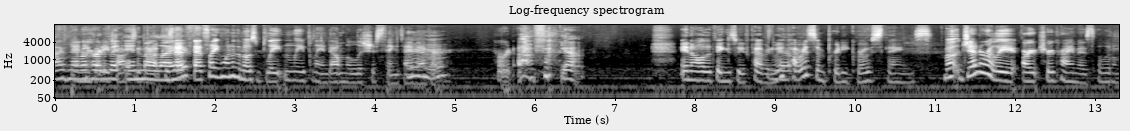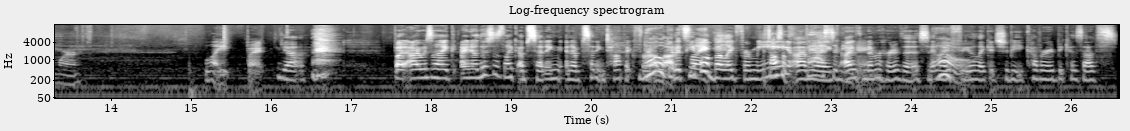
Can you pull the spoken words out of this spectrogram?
I've never heard of it in my about? that- life. that's like one of the most blatantly planned out malicious things I've Mm-hmm. ever heard of. yeah. in all the things we've covered. We've covered some pretty gross things. But generally, our true crime is a little more light, but Yeah. But I was like, I know this is like upsetting, an upsetting topic for a lot of people, like- but like for me, I'm like, I've never heard of this, and I feel like it should be covered because that's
